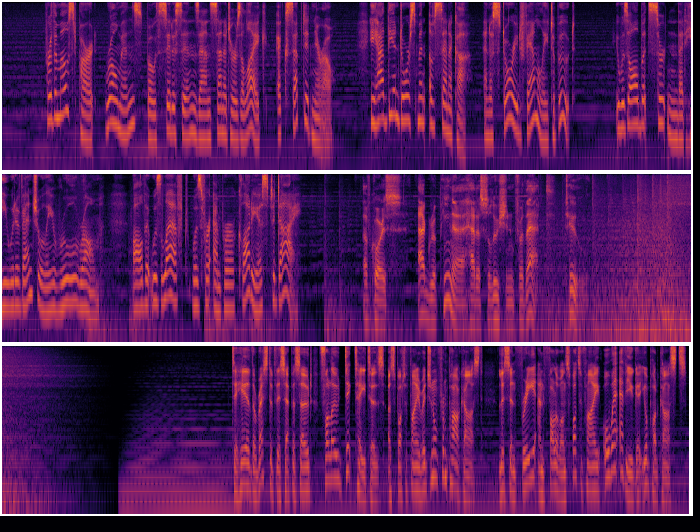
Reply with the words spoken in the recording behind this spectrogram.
For the most part, Romans, both citizens and senators alike, accepted Nero. He had the endorsement of Seneca and a storied family to boot. It was all but certain that he would eventually rule Rome. All that was left was for Emperor Claudius to die. Of course, Agrippina had a solution for that, too. To hear the rest of this episode, follow Dictators, a Spotify original from Parcast. Listen free and follow on Spotify or wherever you get your podcasts.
